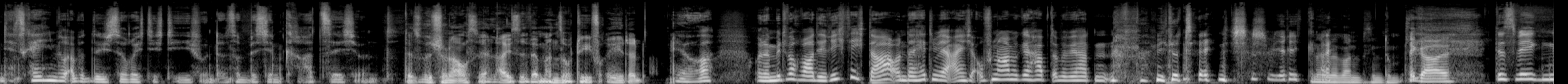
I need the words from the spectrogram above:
Jetzt kann ich nicht mehr, aber ist so richtig tief und dann so ein bisschen kratzig und Das wird schon auch sehr leise, wenn man so tief redet. ja. Und am Mittwoch war die richtig da und da hätten wir eigentlich Aufnahme gehabt, aber wir hatten mal wieder technische Schwierigkeiten. Nein, wir waren ein bisschen dumm. Egal. Deswegen,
